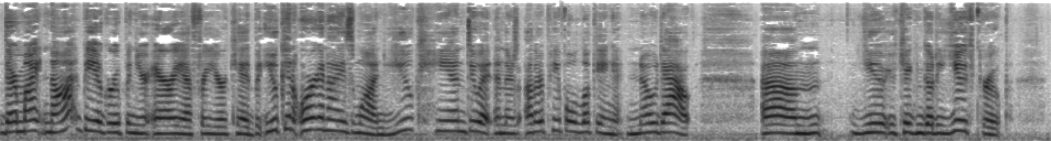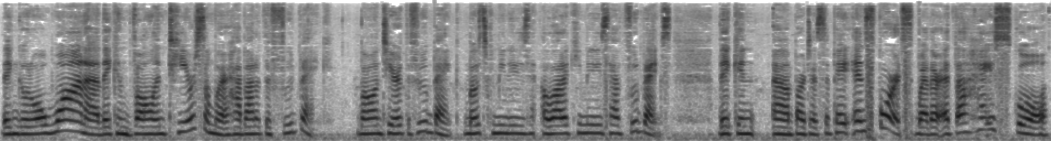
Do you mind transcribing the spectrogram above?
there might not be a group in your area for your kid, but you can organize one. You can do it. And there's other people looking, no doubt. Um, you, your kid can go to youth group. They can go to Awana. They can volunteer somewhere. How about at the food bank? Volunteer at the food bank. Most communities, a lot of communities have food banks. They can uh, participate in sports, whether at the high school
